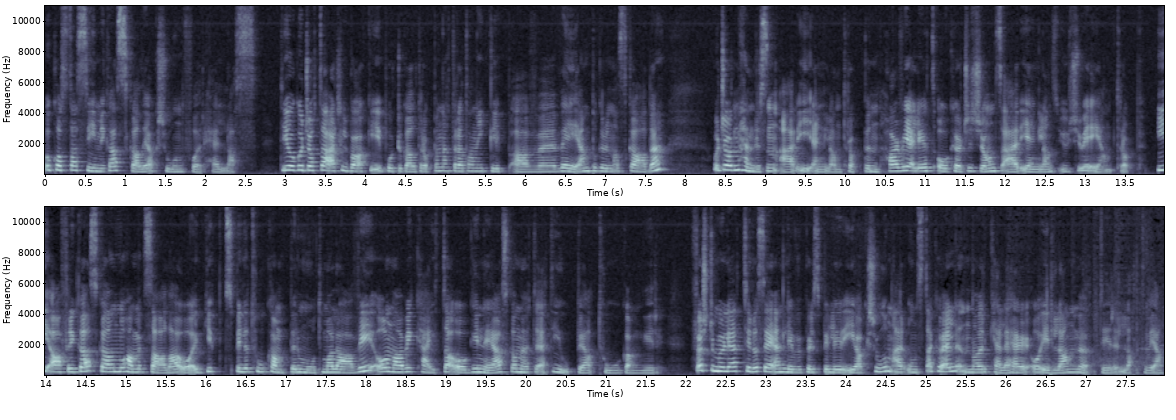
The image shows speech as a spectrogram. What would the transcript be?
og Costa Simicas skal i aksjon for Hellas. Diogo Jota er tilbake i Portugal-troppen etter at han gikk glipp av eh, VM pga. skade. Og Jordan Henderson er i England-troppen. Harvey Elliot og Curtis Jones er i Englands U21-tropp. I Afrika skal Mohammed Salah og Egypt spille to kamper mot Malawi, og Nabi Keita og Guinea skal møte Etiopia to ganger. Første mulighet til å se en Liverpool-spiller i aksjon er onsdag kveld, når Kelleher og Irland møter Latvia.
